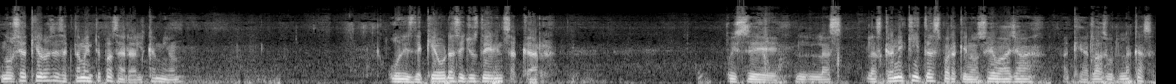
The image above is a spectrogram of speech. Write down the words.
No sé a qué horas exactamente pasará el camión. O desde qué horas ellos deben sacar pues eh, las, las canequitas para que no se vaya a quedar la basura en la casa.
